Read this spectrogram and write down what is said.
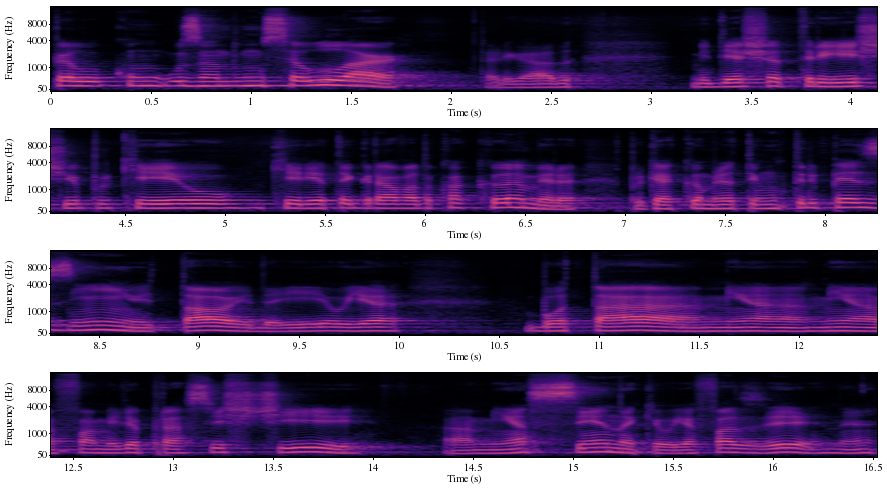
pelo, com, usando um celular, tá ligado? Me deixa triste porque eu queria ter gravado com a câmera, porque a câmera tem um tripézinho e tal, e daí eu ia botar minha, minha família para assistir a minha cena que eu ia fazer, né?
